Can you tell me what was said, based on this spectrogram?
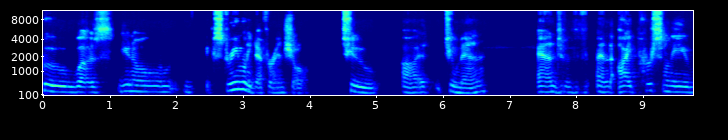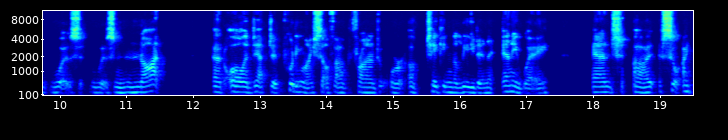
who was, you know, extremely deferential to uh, to men and and I personally was was not at all adept at putting myself out front or of taking the lead in any way. And uh, so I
